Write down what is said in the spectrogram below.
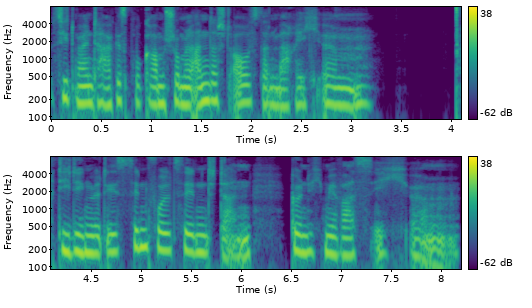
sieht mein Tagesprogramm schon mal anders aus. Dann mache ich ähm, die Dinge, die sinnvoll sind. Dann gönne ich mir was. Ich ähm,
